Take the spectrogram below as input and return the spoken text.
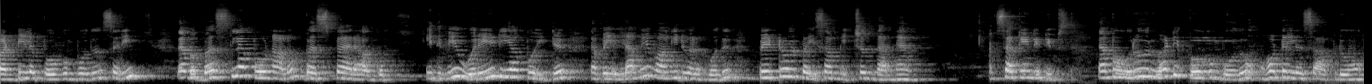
வண்டியில் போகும்போதும் சரி நம்ம பஸ்ஸில் போனாலும் பஸ் ஃபேர் ஆகும். இதுவே ஒரேடியாக போயிட்டு நம்ம எல்லாமே வாங்கிட்டு வரும்போது பெட்ரோல் பைசா மிச்சம் தானே? செகண்ட் டிப்ஸ் நம்ம ஒரு ஒரு வாட்டி போகும்போதும் ஹோட்டலில் சாப்பிடுவோம்.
